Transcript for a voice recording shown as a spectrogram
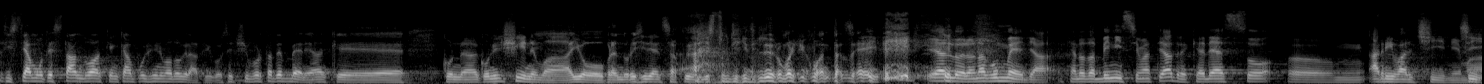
ti stiamo testando anche in campo cinematografico. Se ci portate bene anche con, con il cinema, io prendo residenza qui negli studi di Roma 56. E allora, una commedia che è andata benissimo a teatro e che adesso ehm, arriva al cinema. Sì.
